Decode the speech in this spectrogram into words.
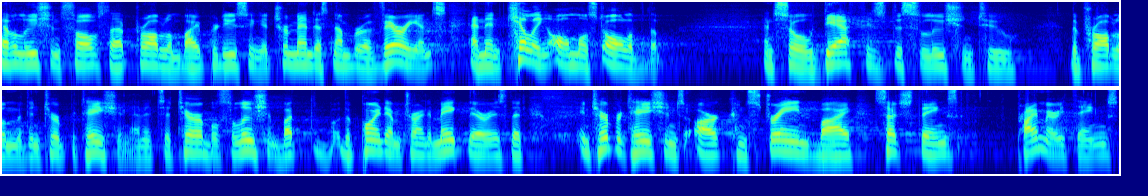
evolution solves that problem by producing a tremendous number of variants and then killing almost all of them. And so death is the solution to the problem of interpretation, and it's a terrible solution. But the point I'm trying to make there is that interpretations are constrained by such things, primary things,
